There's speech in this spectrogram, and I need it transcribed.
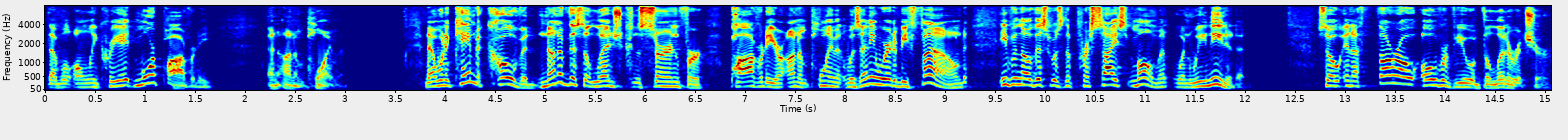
that will only create more poverty and unemployment. Now, when it came to COVID, none of this alleged concern for poverty or unemployment was anywhere to be found, even though this was the precise moment when we needed it. So, in a thorough overview of the literature,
